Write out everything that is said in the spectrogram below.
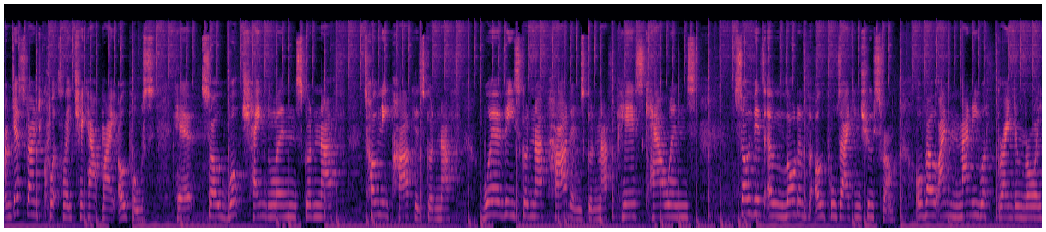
I'm just going to quickly check out my opals here. So Wilt Chamberlain's good enough. Tony Parker's good enough. Worthy's good enough. Harden's good enough. Pierce, Cowens. So there's a lot of opals I can choose from. Although I'm money with Brandon Roy.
